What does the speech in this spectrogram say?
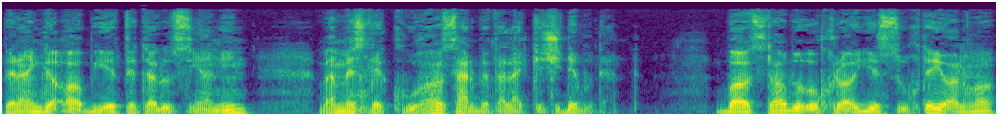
به رنگ آبی فتالوسیانین و مثل کوها سر به فلک کشیده بودند. باستاب اخرایی سوخته آنها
